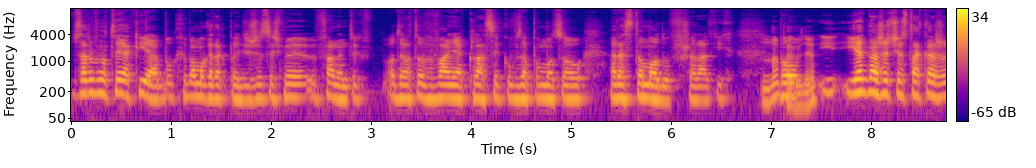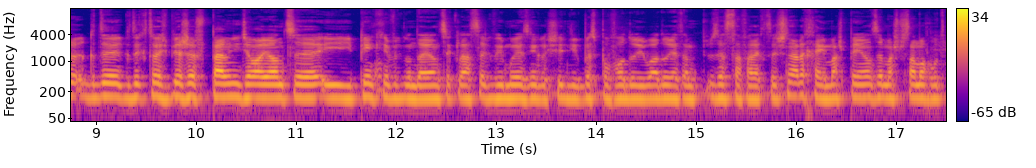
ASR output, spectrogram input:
zarówno ty, jak i ja, bo chyba mogę tak powiedzieć, że jesteśmy fanem tych odratowywania klasyków za pomocą restomodów wszelakich. No bo pewnie. Jedna rzecz jest taka, że gdy, gdy ktoś bierze w pełni działający i pięknie wyglądający klasyk, wyjmuje z niego silnik bez powodu i ładuje tam zestaw elektryczny, ale hej, masz pieniądze, masz samochód,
